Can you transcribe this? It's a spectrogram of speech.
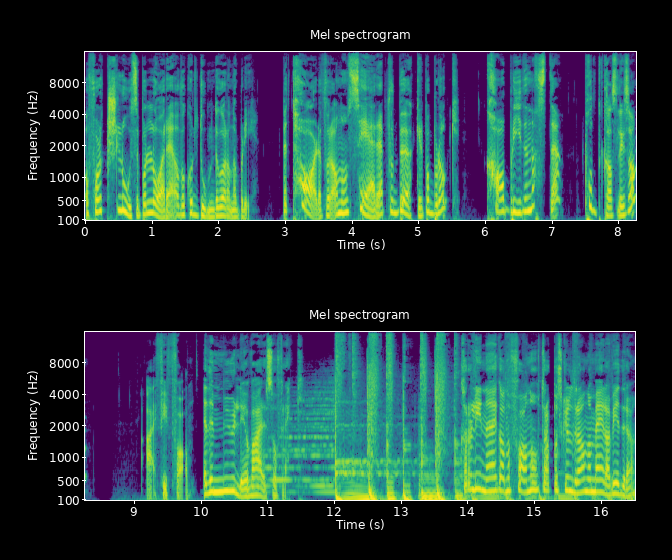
og folk slo seg på låret over hvor dum det går an å bli. Betale for å annonsere for bøker på blogg? Hva blir det neste? Podkast, liksom? Nei, fy faen, er det mulig å være så frekk? Karoline ga nå faen, hun trakk på skuldrene og maila videre.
